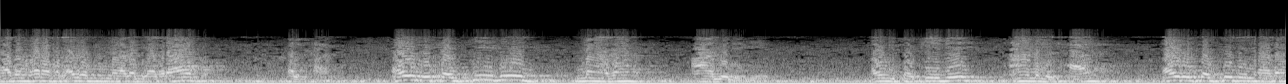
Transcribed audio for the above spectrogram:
هذا الغرض الأول من هذا من أغراض الحال. أو لتوكيد ماذا عامله. أو لتوكيد عامل الحال. أو لتوكيد ماذا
